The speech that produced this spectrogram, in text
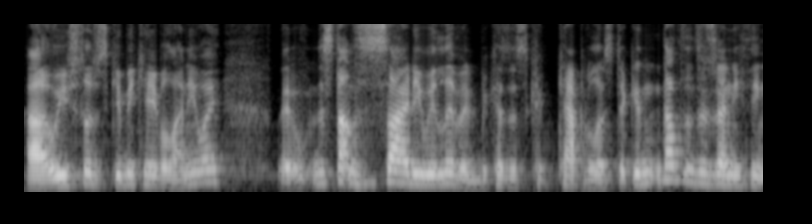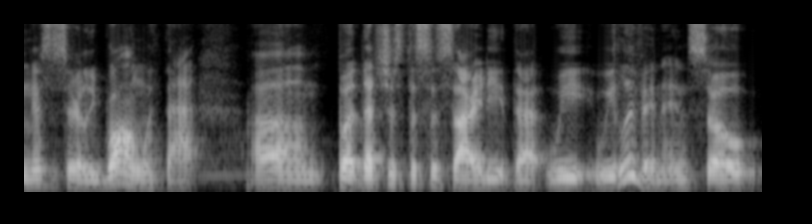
Uh, will you still just give me cable anyway? It's not the society we live in because it's capitalistic. And not that there's anything necessarily wrong with that. Um, but that's just the society that we, we live in. And so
